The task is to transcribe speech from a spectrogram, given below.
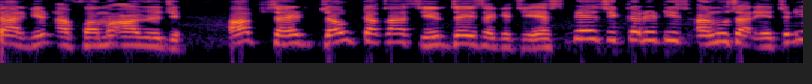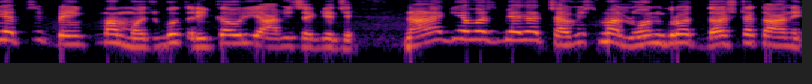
ટાર્ગેટ આપવામાં આવ્યો છે. અપસાઇડ ચૌદ ટકા શેર જઈ શકે છે. એસબીઆઈ સિક્યોરિટીઝ અનુસાર એચડીએફસી બેંકમાં મજબૂત રિકવરી આવી શકે છે. નાણાકીય વર્ષ બે હજાર છવ્વીસમાં લોન ગ્રોથ દસ ટકા અને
